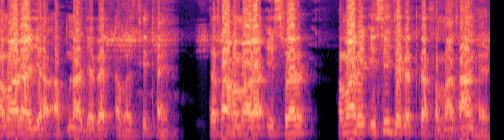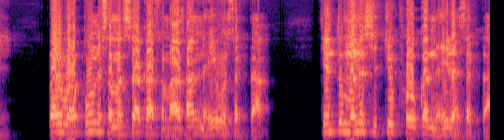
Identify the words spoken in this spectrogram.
हमारा यह अपना जगत अवस्थित है तथा हमारा ईश्वर हमारे इसी जगत का समाधान है, पर वह पूर्ण समस्या का समाधान नहीं हो सकता, किंतु मनुष्य चुप होकर नहीं रह सकता।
